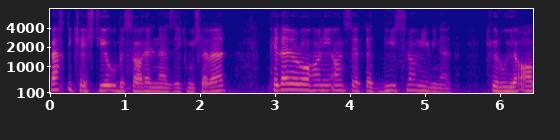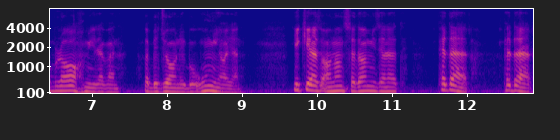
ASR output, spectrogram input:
وقتی کشتی او به ساحل نزدیک می شود پدر روحانی آن سه قدیس را می بیند که روی آب راه می روند و به جانب او می آیند. یکی از آنان صدا می زند پدر پدر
